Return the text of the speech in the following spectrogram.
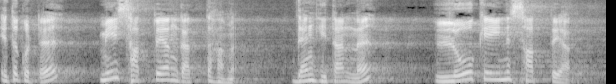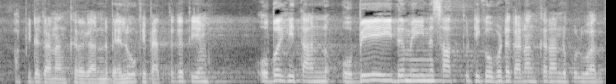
එතකොට මේ සත්වයන් ගත්තහම දැන් හිතන්න ලෝකෙ ඉන්න සත්වයක් අපිට ගණන් කරගන්න බැලෝක පැත්තක තියම්. ඔබ හිතන්න ඔබේ ඉඩම ඉන්න සත්තු ටික ඔබට ගණන් කරන්න පුළුවන්ද?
